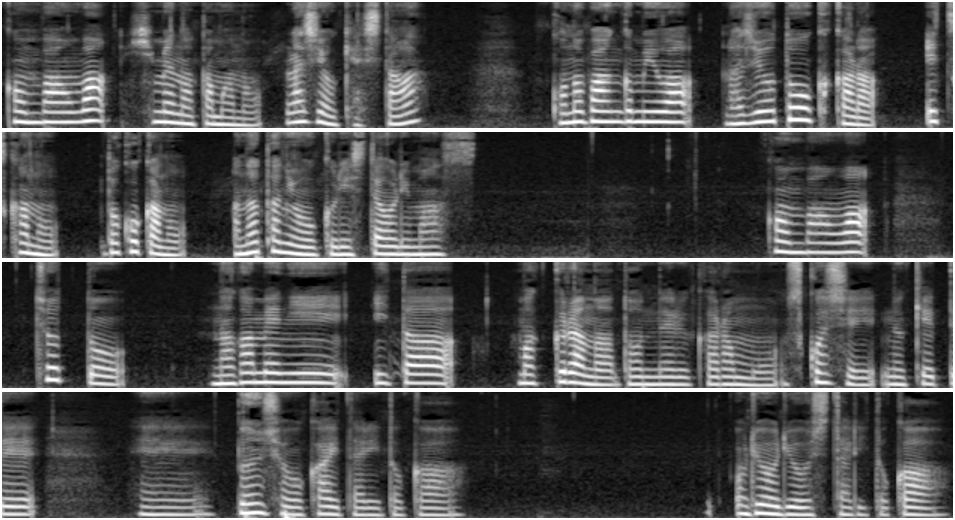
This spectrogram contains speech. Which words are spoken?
こんばんは、姫の玉のラジオ消した？この番組はラジオトークからいつかのどこかのあなたにお送りしております。こんばんは。ちょっと長めにいた真っ暗なトンネルからも少し抜けて、えー文章を書いたりとか、お料理をしたりとか、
